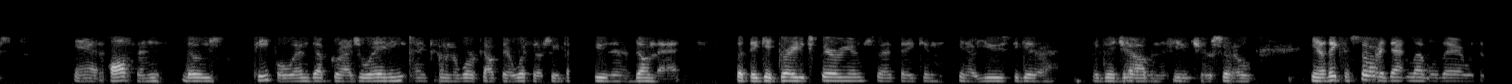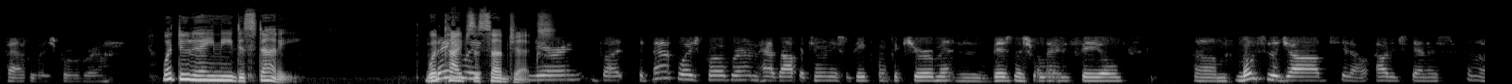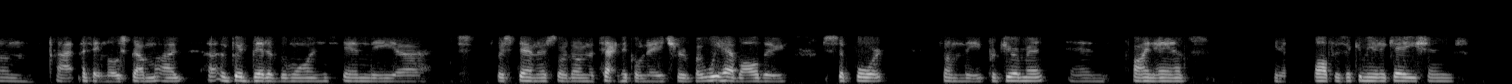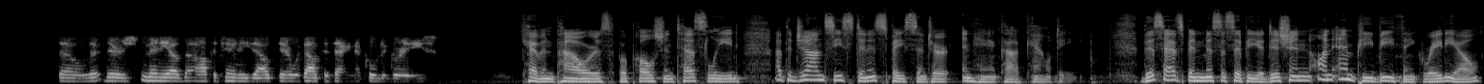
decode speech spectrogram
and often those people end up graduating and coming to work out there with us. We've had a few that have done that, but they get great experience that they can, you know, use to get a, a good job in the future. So, you know, they can start at that level there with the Pathways program. What do they need to study? What Mainly types of subjects? But the Pathways program has opportunities for people in procurement and business related fields. Um, most of the jobs, you know, out of Stennis, um, I, I say most of them, I, a good bit of the ones in the uh, for Stennis or on the technical nature, but we have all the support from the procurement and finance, you know, Office of Communications. So there's many other opportunities out there without the technical degrees. Kevin Powers, propulsion test lead at the John C. Stennis Space Center in Hancock County. This has been Mississippi Edition on MPB Think Radio.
